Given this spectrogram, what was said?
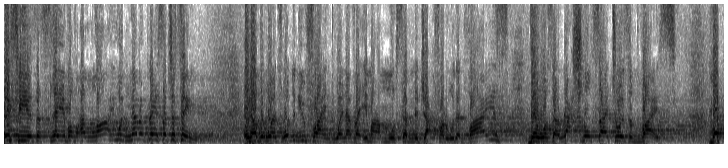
If he is a slave of Allah, he would never play such a thing. In other words, what did you find whenever Imam Musa ibn Ja'far would advise? There was a rational side to his advice. But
